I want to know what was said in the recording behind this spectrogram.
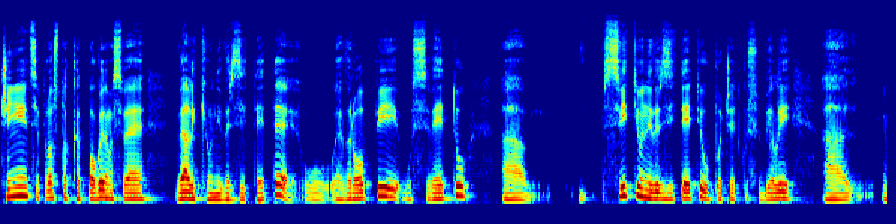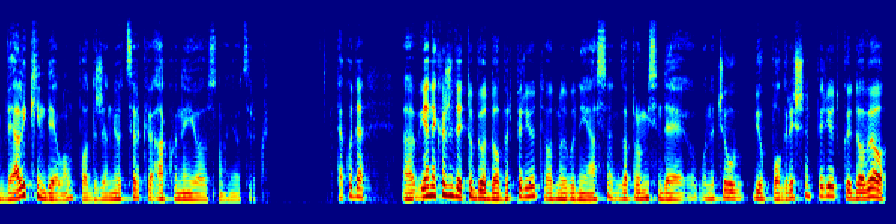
činjenice, prosto kad pogledamo sve velike univerzitete u Evropi, u svetu, a, svi ti univerziteti u početku su bili a, velikim delom podržani od crkve, ako ne i osnovani od crkve. Tako da, ja ne kažem da je to bio dobar period, odmah da bude jasan, zapravo mislim da je u načelu bio pogrešan period koji je doveo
